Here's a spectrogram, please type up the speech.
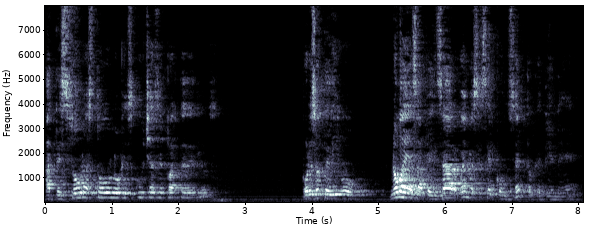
¿Atesoras todo lo que escuchas de parte de Dios? Por eso te digo, no vayas a pensar, bueno, ese es el concepto que tiene él.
